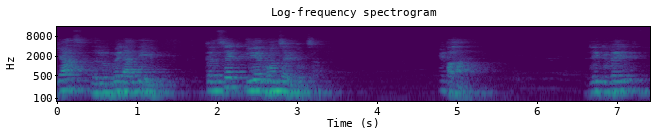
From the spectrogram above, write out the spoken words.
याच ऋग्वेदातील कन्सेप्ट क्लिअर होऊन जाईल तुमचा. हे पहा. ऋग्वेद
